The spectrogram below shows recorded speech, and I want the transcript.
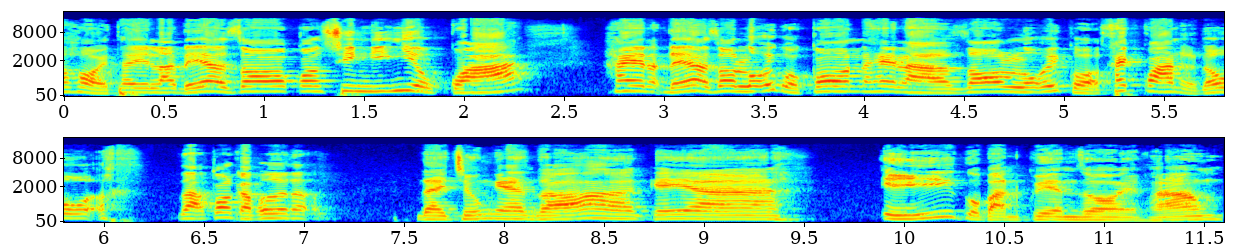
uh, hỏi thầy là đấy là do con suy nghĩ nhiều quá hay là đấy là do lỗi của con hay là do lỗi của khách quan ở đâu ạ? Dạ con cảm ơn ạ. Đây chúng nghe rõ cái ờ, ý của bạn Quyền rồi phải không?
